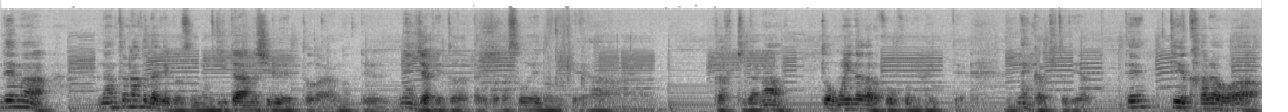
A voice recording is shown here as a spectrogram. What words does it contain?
でまあなんとなくだけどそのギターのシルエットが載ってる、ね、ジャケットだったりとかそういうのを見てああ楽器だなと思いながら高校に入って、ね、楽器と出会ってっていうからは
